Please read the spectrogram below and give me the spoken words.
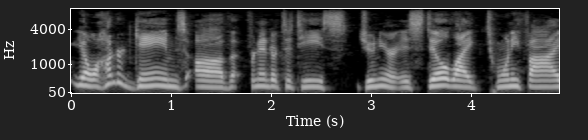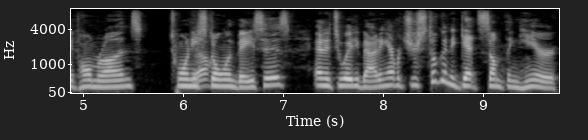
you know, 100 games of Fernando Tatis Jr. is still like 25 home runs, 20 yeah. stolen bases, and a 280 batting average. You're still going to get something here.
